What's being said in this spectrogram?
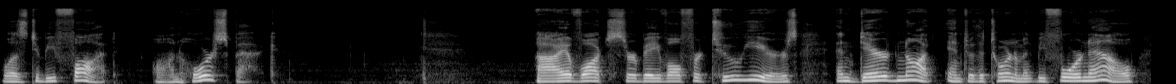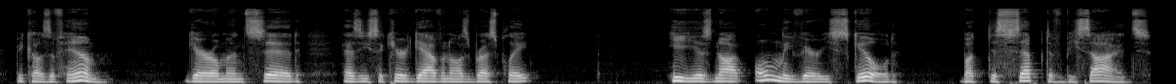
was to be fought on horseback. I have watched Sir Beval for two years and dared not enter the tournament before now because of him, Garamond said as he secured Gavinaw's breastplate. He is not only very skilled, but deceptive besides.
